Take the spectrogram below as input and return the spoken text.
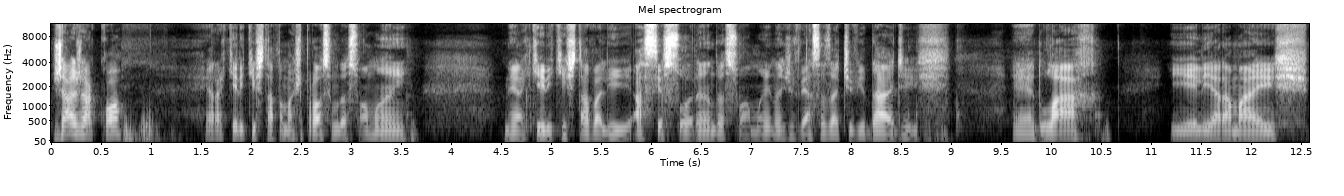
Já Jacó era aquele que estava mais próximo da sua mãe, né, aquele que estava ali assessorando a sua mãe nas diversas atividades é, do lar, e ele era mais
